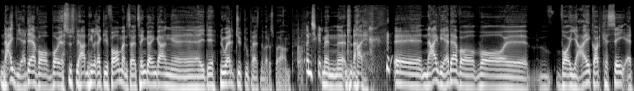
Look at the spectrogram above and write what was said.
nej, vi er der, hvor, hvor jeg synes, vi har den helt rigtige formand, så jeg tænker ikke engang øh, i det. Nu er det dybt upassende, hvad du spørger om. Undskyld. Men øh, nej, øh, nej, vi er der, hvor, hvor, øh, hvor jeg godt kan se, at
